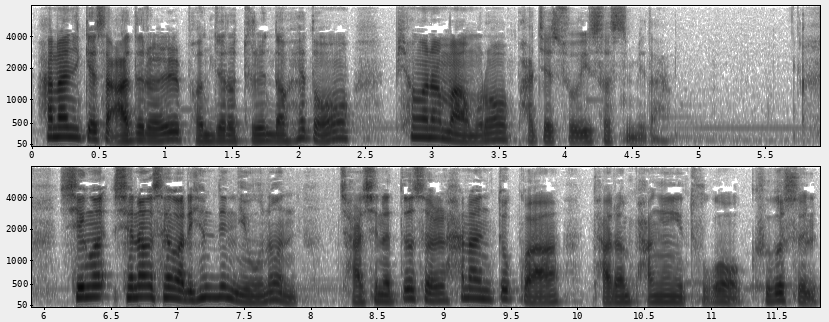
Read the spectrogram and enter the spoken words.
하나님께서 아들을 번제로 드린다고 해도 평안한 마음으로 바칠 수 있었습니다. 신앙생활이 힘든 이유는 자신의 뜻을 하나님 뜻과 다른 방향에 두고 그것을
